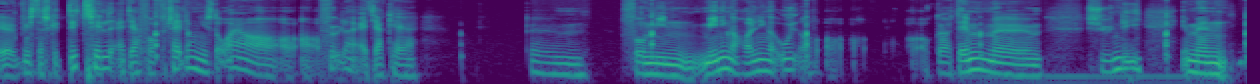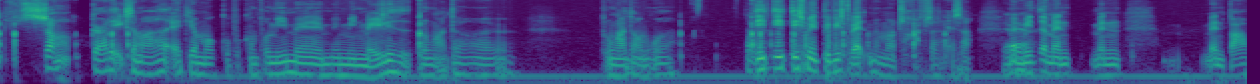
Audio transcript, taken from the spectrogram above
øh, hvis der skal det til, at jeg får fortalt nogle historier, og, og, og føler, at jeg kan øh, få mine meninger og holdninger ud, og, og, og gøre dem øh, synlige, jamen så gør det ikke så meget, at jeg må gå på kompromis med, med min malighed på nogle andre, øh, på nogle andre områder. Det, det, det er simpelthen et bevidst valg, man må træffe sig. Altså, ja, ja. Medmindre man, man, man bare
